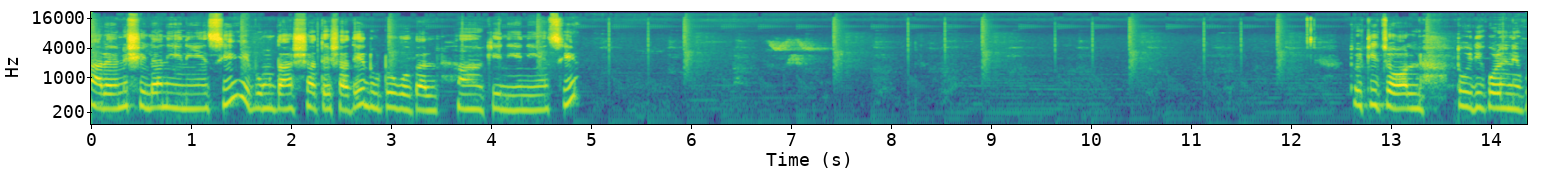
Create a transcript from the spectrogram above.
নারায়ণ শিলা নিয়ে নিয়েছি এবং তার সাথে সাথে দুটো গোপালকে নিয়ে নিয়েছি। তো এটি জল তৈরি করে নেব।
